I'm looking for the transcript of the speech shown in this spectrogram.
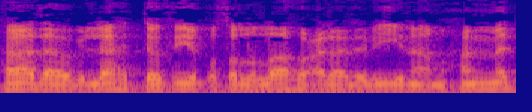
هذا وبالله التوفيق وصلى الله على نبينا محمد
